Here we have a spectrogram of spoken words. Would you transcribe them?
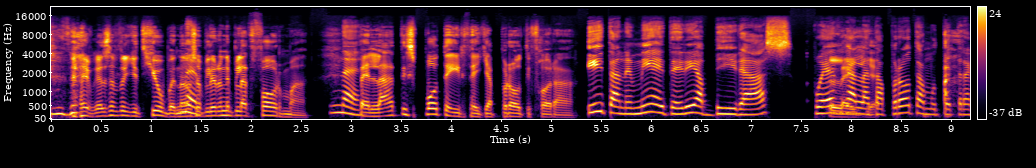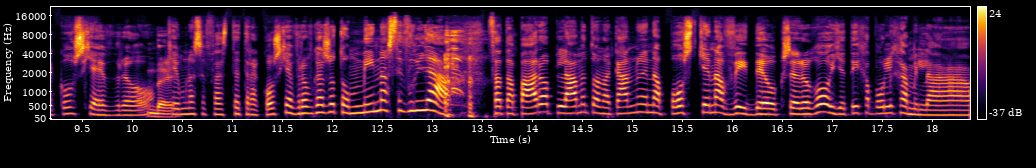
Έβγαζες από το YouTube, ενώ Ναι. σε πλήρωνε η πλατφόρμα. ναι. Πελάτης πότε ήρθε για πρώτη φορά; Ήταν μια εταιρεία μπύρας που έβγαλα Λέγε. τα πρώτα μου 400 ευρώ Ναι. και ήμουνα σε φάση 400 ευρώ βγάζω το μήνα στη δουλειά. θα τα πάρω απλά με το να κάνω ένα post και ένα βίντεο, ξέρω εγώ, γιατί είχα πολύ χαμηλά,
